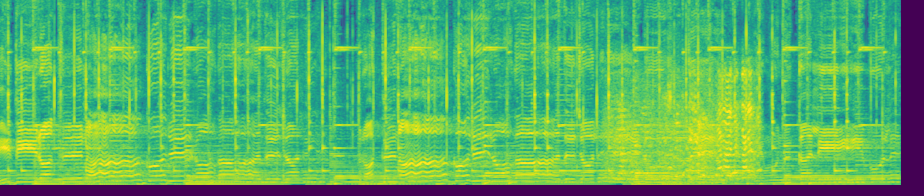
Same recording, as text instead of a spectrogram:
দিদি রত্না করে রগাদ জলে রত্না করে রগাদ জলে রেমন কালি বলে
